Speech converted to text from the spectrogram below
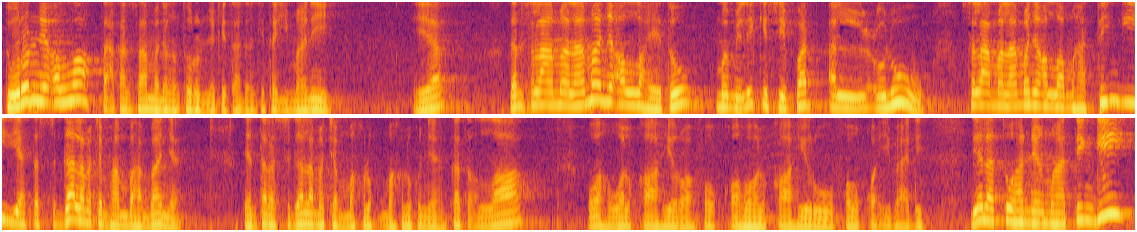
Turunnya Allah tak akan sama dengan turunnya kita dan kita imani. Ya. Dan selama-lamanya Allah itu memiliki sifat al-ulu. Selama-lamanya Allah maha tinggi di atas segala macam hamba-hambanya di antara segala macam makhluk-makhluknya. Kata Allah, wa huwal qahiru fawqa qahiru fawqa ibadih. Dialah Tuhan yang maha tinggi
